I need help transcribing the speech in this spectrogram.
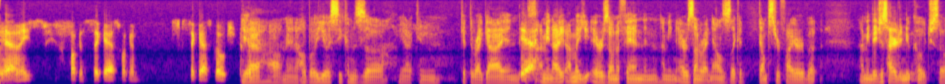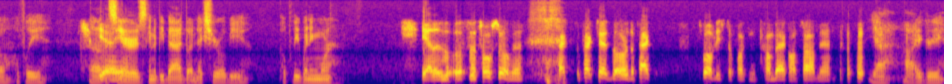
yeah, he's, he's a fucking sick ass fucking sick ass coach. yeah. Oh man. I hope usc comes uh yeah can get the right guy. And Yeah. i mean I, i'm a arizona fan and i mean arizona right now is like a dumpster fire but i mean they just hired a new coach. So hopefully uh, Yeah, this yeah. year is going to be bad but next year we'll be hopefully winning more Yeah, let's, let's, hope so, man. Pac, the Pac-10 or the Pac-12 needs to fucking come back on top, man. Yeah, I agree.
